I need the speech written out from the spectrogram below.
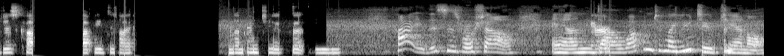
just copy the title. I'm going to put the Hi, this is Rochelle, and uh, welcome to my YouTube channel.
